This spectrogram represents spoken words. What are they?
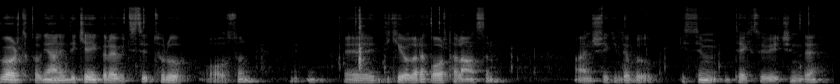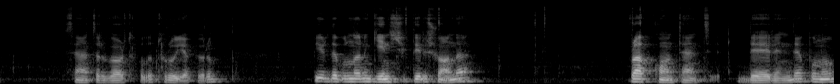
vertical yani dikey gravity'si true olsun. E, dikey olarak ortalansın. Aynı şekilde bu isim view için de center vertical'ı true yapıyorum. Bir de bunların genişlikleri şu anda wrap content değerinde. Bunu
